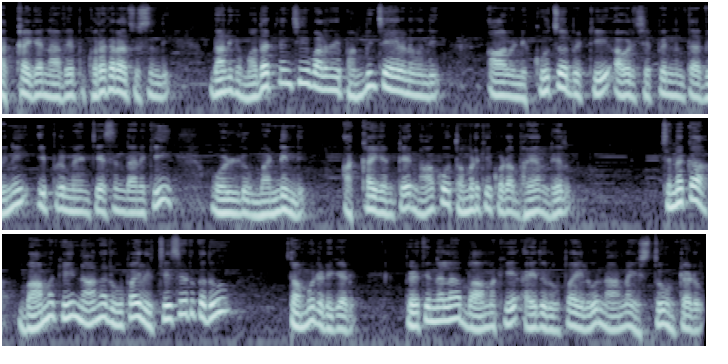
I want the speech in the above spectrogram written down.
అక్కయ్య నా వైపు కురకరా చూసింది. దానికి మొదటి నుంచి వాళ్ళని పంపించేయాలని ఉంది. ఆవిడ్ని కూర్చోబెట్టి ఆవిడ చెప్పినంత విని ఇప్పుడు మేము చేసిన దానికి ఒళ్ళు మండింది. అక్కయ్య అంటే నాకు తమ్ముడికి కూడా భయం లేదు. చిన్నక్క బామ్మకి నాన్న రూపాయలు ఇచ్చేసాడు కదూ? తమ్ముడు అడిగాడు. ప్రతి నెల బామ్మకి ఐదు రూపాయలు నాన్న ఇస్తూ ఉంటాడు.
